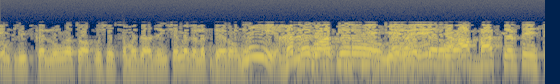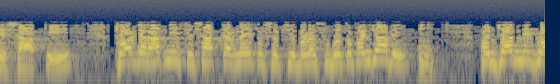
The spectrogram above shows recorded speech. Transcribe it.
کمپلیٹ کر لوں گا تو آپ کو سمجھ آ جائے گی میں غلط کہہ رہا ہوں۔ نہیں غلط بات کہہ رہا ہوں آپ بات کرتے ہیں احتساب کی تو اگر آپ نے احتساب کرنا ہے تو سب سے بڑا صوبہ تو پنجاب ہے۔ پنجاب میں جو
